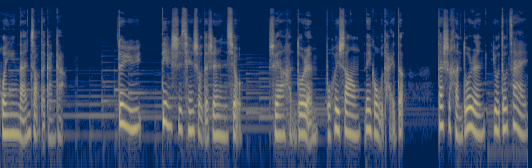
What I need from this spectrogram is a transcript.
婚姻难找的尴尬。对于电视牵手的真人秀，虽然很多人不会上那个舞台的，但是很多人又都在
